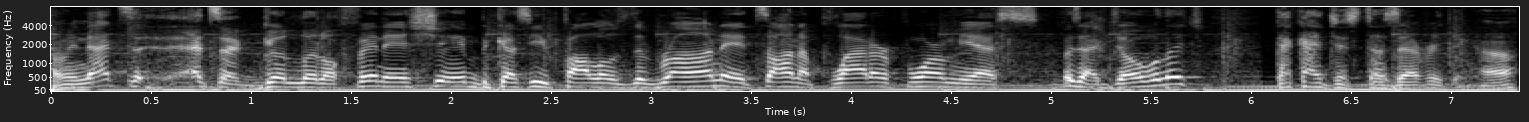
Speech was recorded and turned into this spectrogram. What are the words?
I mean, that's a, that's a good little finish eh, because he follows the run. It's on a platter for him. Yes. Was that Jovic? That guy just does everything, huh?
